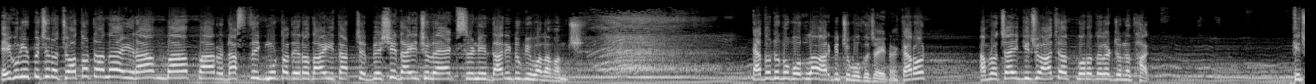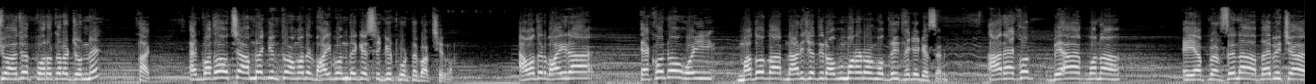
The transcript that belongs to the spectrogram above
এগুলোর পিছনে যতটা নাই রাম, বাপ আর নাস্তিক মোর্তাদেরও দায়ী, তার চেয়ে বেশি দায়ী ছিল এক শ্রেণির দাড়ি টুপিওয়ালা মানুষ। এতটুকু বললাম আর কিছু বলতে চাই না। কারণ আমরা চাই কিছু আজাদ পরকালের জন্য থাক। কিছু আজাদ পরকালের জন্য থাক। এক কথা হচ্ছে, আমরা কিন্তু আমাদের ভাই বোনদেরকে সিকিউর করতে পারছি না। আমাদের ভাইরা এখনও ওই মাদক আর নারী জাতির অবমাননার মধ্যেই থেকে গেছেন। আর এখন বেহাপনা এই আপনার জেনা, ব্যবিচার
